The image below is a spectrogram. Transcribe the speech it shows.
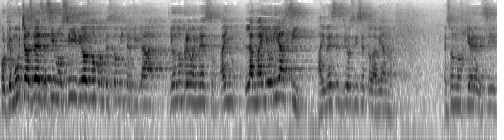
Porque muchas veces decimos, sí, Dios no contestó mi tefilá, yo no creo en eso. Hay, la mayoría sí, hay veces Dios dice todavía no. Eso no quiere decir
